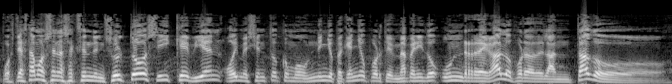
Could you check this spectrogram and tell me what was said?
Pues ya estamos en la sección de insultos y qué bien, hoy me siento como un niño pequeño porque me ha venido un regalo por adelantado.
